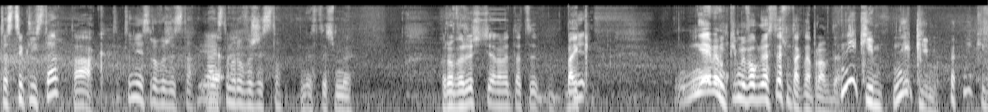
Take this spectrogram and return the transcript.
To jest cyklista? Tak, To nie jest rowerzysta. Ja Nie. jestem rowerzystą. my jesteśmy rowerzyści, a nawet tacy bajk... Nie wiem, kim my w ogóle jesteśmy tak naprawdę. Nikim. Nikim. Nikim.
